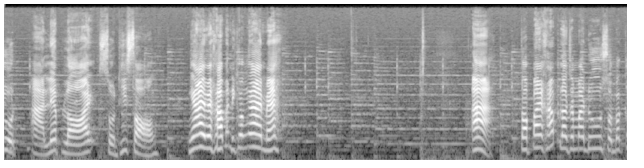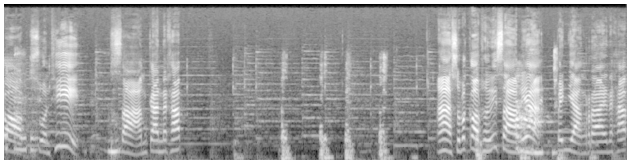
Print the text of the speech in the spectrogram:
จุดอ่าเรียบร้อย ส่วนที่สองง่ายไหมครับ อันนี้ก็ง่ายไหมอะต่อไปครับเราจะมาดูส่วนประกอบส่วนที่ 3 กันนะครับ อะส่วนประกอบส่วนที่3เนี่ยเป็นอย่างไรนะครับ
